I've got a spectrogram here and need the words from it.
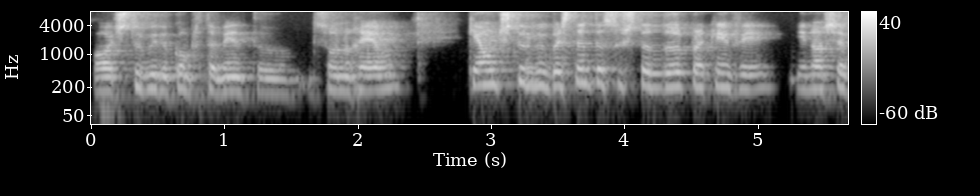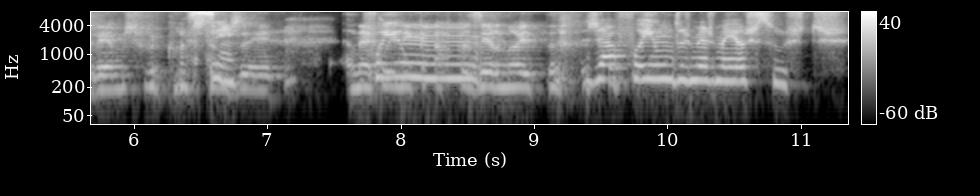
ou distúrbio do comportamento do sono REM, que é um distúrbio bastante assustador para quem vê, e nós sabemos, porque quando Sim. estamos na foi clínica um, a fazer noite. Já foi um dos meus maiores sustos,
